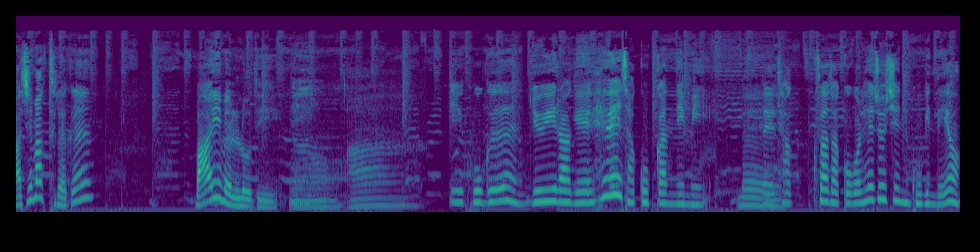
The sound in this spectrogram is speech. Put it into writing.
마지막 트랙은 My Melody네요. 아이 곡은 유일하게 해외 작곡가님이 네. 네, 작사 작곡을 해주신 곡인데요.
